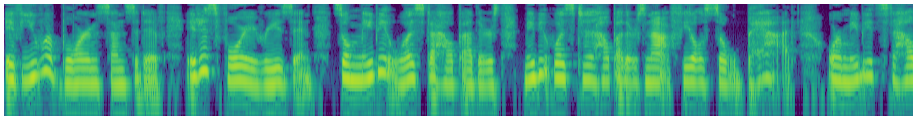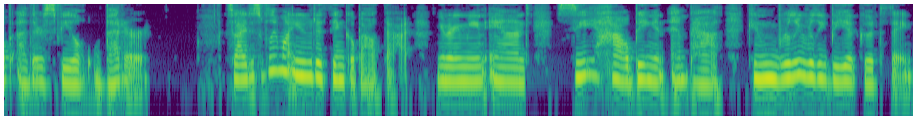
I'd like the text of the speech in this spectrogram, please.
if you were born sensitive, it is for a reason. So maybe it was to help others. Maybe it was to help others not feel so bad. Or maybe it's to help others feel better. So I just really want you to think about that. You know what I mean? And see how being an empath can really, really be a good thing.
